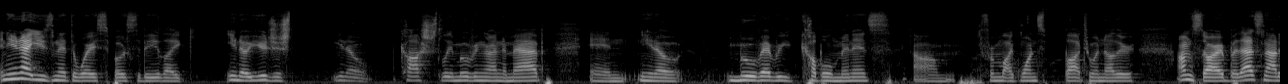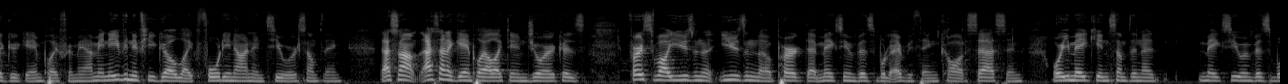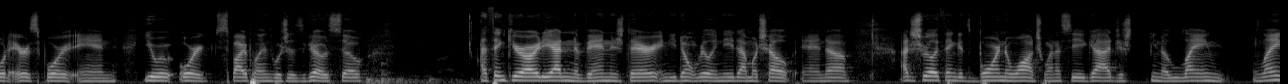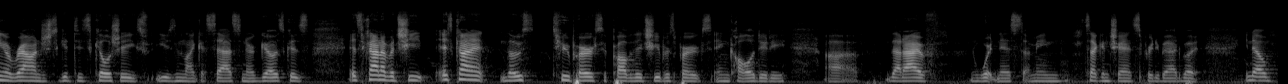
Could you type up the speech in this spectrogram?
and you're not using it the way it's supposed to be, like you know you're just you know cautiously moving around the map and you know move every couple minutes um, from like one spot to another. I'm sorry, but that's not a good gameplay for me. I mean, even if you go like 49 and two or something, that's not that's not a gameplay I like to enjoy because first of all, using the, using the perk that makes you invisible to everything called assassin, or you making something that makes you invisible to air support and you or spy planes, which is ghost. So I think you're already at an advantage there, and you don't really need that much help. And uh, I just really think it's boring to watch when I see a guy just you know laying laying around just to get these kill streaks using like assassin or ghost because it's kind of a cheap. It's kind of those two perks are probably the cheapest perks in Call of Duty uh, that I've witnessed. I mean, second chance is pretty bad, but you know.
